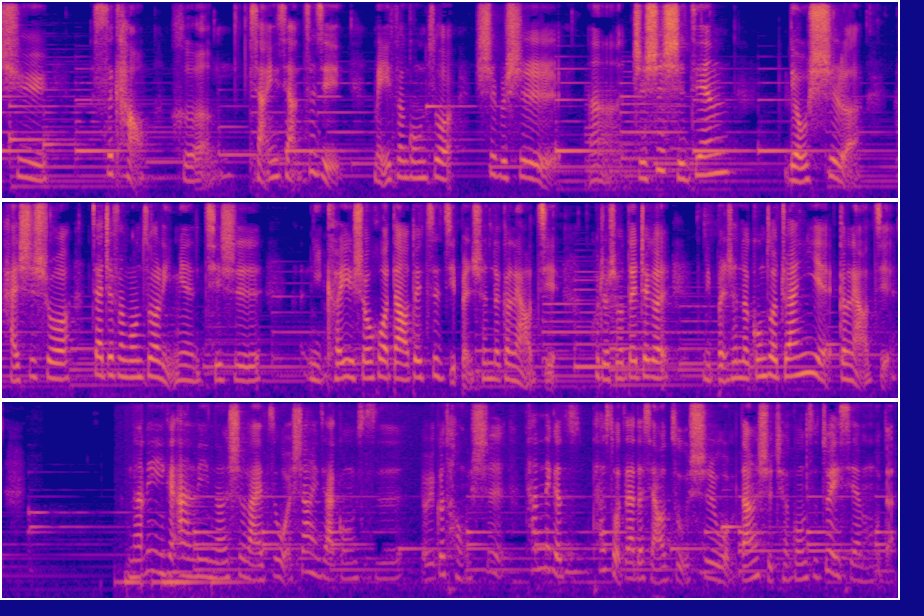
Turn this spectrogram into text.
去思考和想一想自己每一份工作是不是嗯只是时间流逝了。还是说，在这份工作里面，其实你可以收获到对自己本身的更了解，或者说对这个你本身的工作专业更了解。那另一个案例呢，是来自我上一家公司，有一个同事，他那个他所在的小组是我们当时全公司最羡慕的，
